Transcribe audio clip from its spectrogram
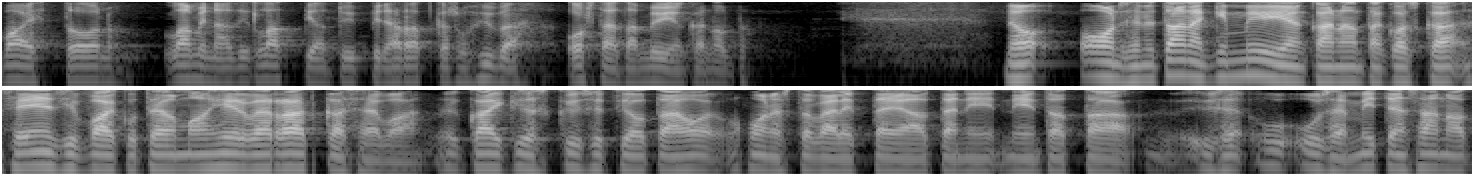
vaihtoon, laminaatit lattian tyyppinen ratkaisu hyvä ostajan tai myyjän kannalta? No on se nyt ainakin myyjän kannalta, koska se ensivaikutelma on hirveän ratkaiseva. Kaikki, jos kysyt joltain huoneesta välittäjältä, niin, niin tota, useimmiten sanot,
